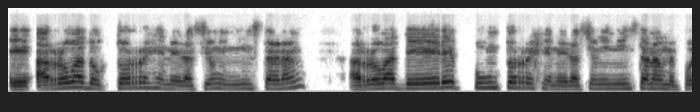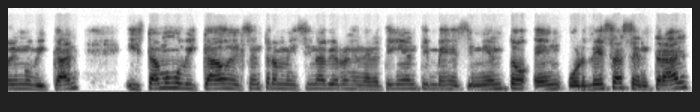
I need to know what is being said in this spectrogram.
eh, arroba doctor regeneración en Instagram, arroba dr.regeneración en Instagram me pueden ubicar y estamos ubicados el Centro de Medicina Bioregenerativa y Antienvejecimiento en Urdesa Central,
